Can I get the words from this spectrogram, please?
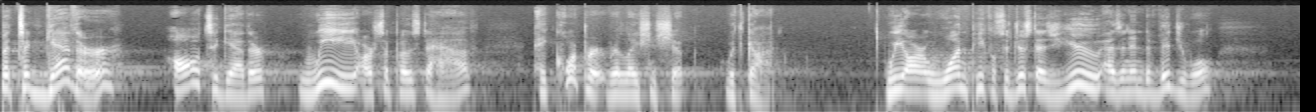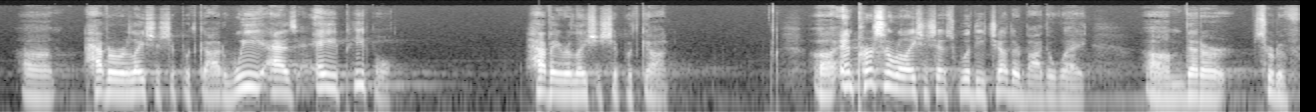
But together, all together, we are supposed to have a corporate relationship with God. We are one people. So, just as you, as an individual, uh, have a relationship with God, we, as a people, have a relationship with God. Uh, and personal relationships with each other, by the way, um, that are sort of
